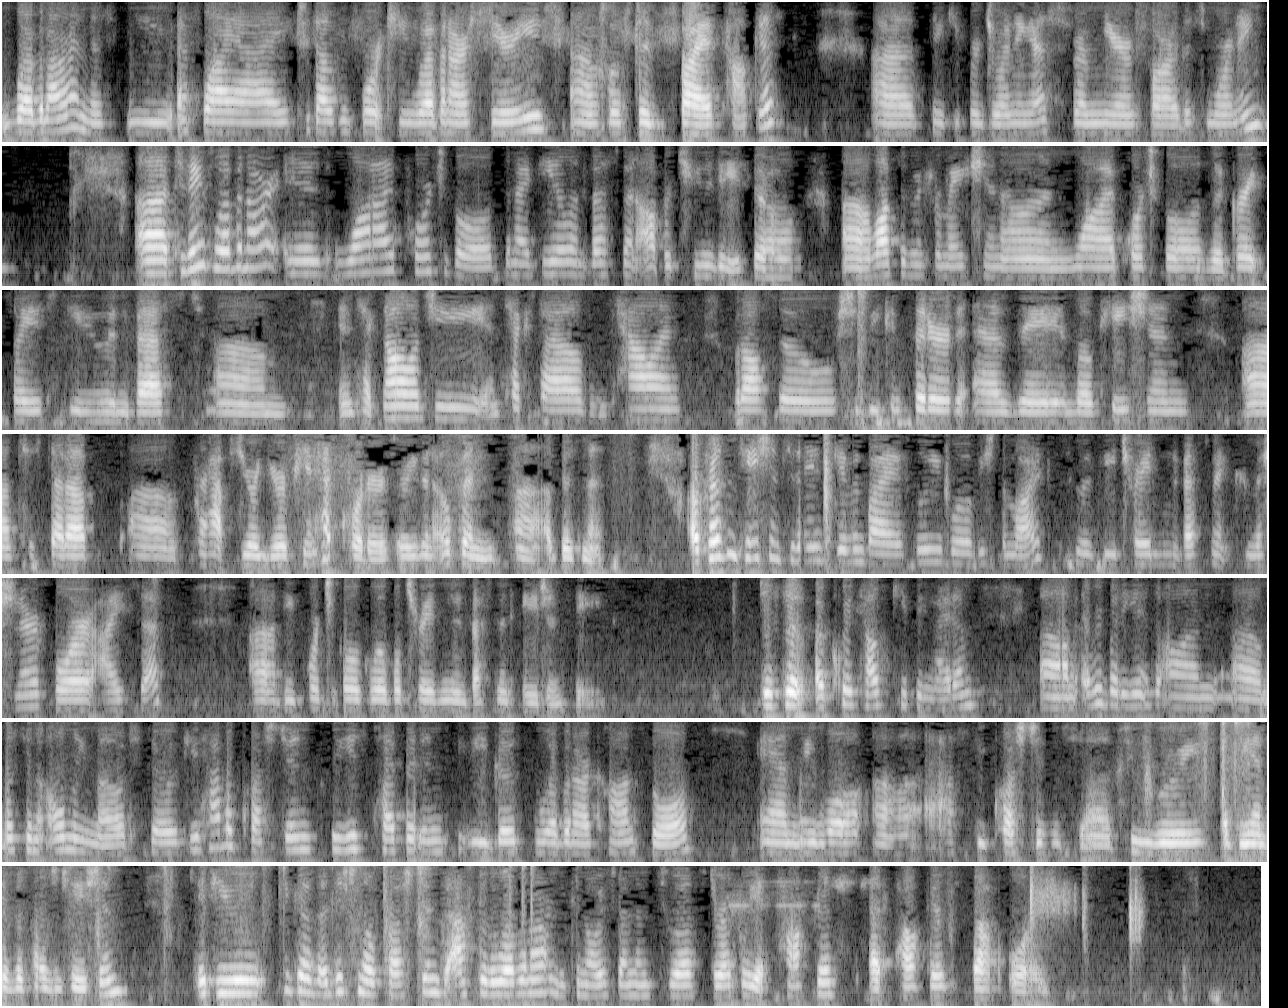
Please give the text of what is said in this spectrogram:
webinar in this the FYI 2014 webinar series uh, hosted by Palcus. Uh, thank you for joining us from near and far this morning. Uh, today's webinar is Why Portugal? It's an ideal investment opportunity. So uh, lots of information on why Portugal is a great place to invest um, in technology and textiles and talent, but also should be considered as a location uh, to set up uh, perhaps your European headquarters or even open uh, a business. Our presentation today is given by Rui Boavista Marques, who is the Trade and Investment Commissioner for AICEP, uh, the Portugal Global Trade and Investment Agency. Just a, a quick housekeeping item. Um, everybody is on uh, listen-only mode, so if you have a question, please type it into the GoToWebinar console, and we will uh, ask the questions uh, to Rui at the end of the presentation. If you think of additional questions after the webinar, you can always send them to us directly at palcus at palcus.org.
